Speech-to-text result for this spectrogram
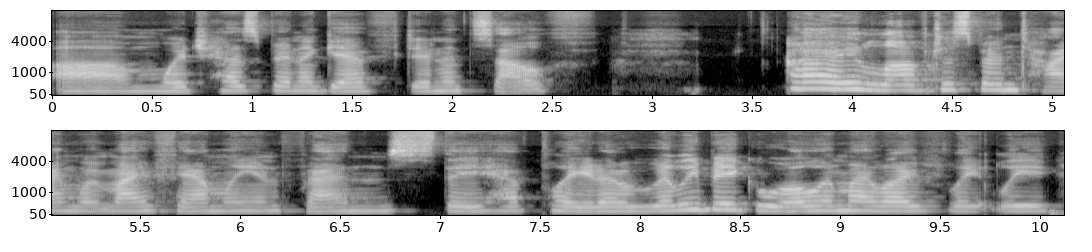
um, which has been a gift in itself. I love to spend time with my family and friends. They have played a really big role in my life lately.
